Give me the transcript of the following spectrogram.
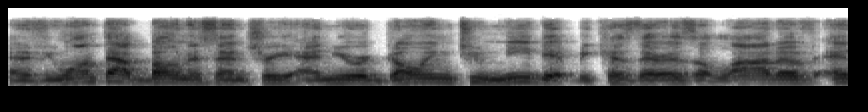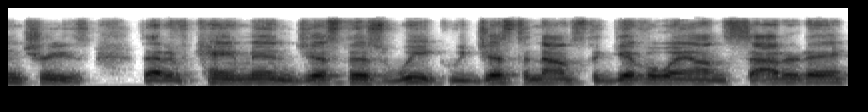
And if you want that bonus entry, and you're going to need it because there is a lot of entries that have came in just this week. We just announced the giveaway on Saturday,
